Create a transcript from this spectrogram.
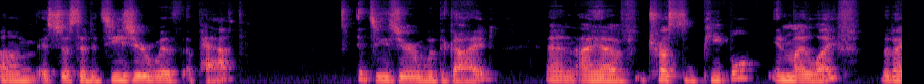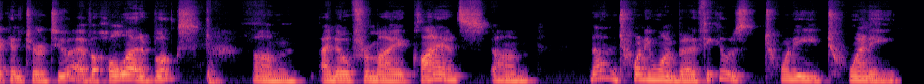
Um, it's just that it's easier with a path. It's easier with the guide. And I have trusted people in my life that I can turn to. I have a whole lot of books. Um, I know for my clients, um, not in 21, but I think it was 2020.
